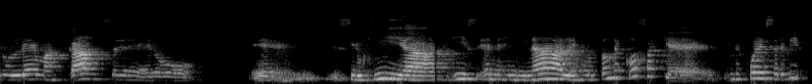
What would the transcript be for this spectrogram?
problemas, cáncer o eh, cirugía, inguinales, un montón de cosas que les puede servir.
